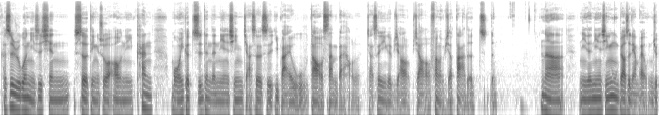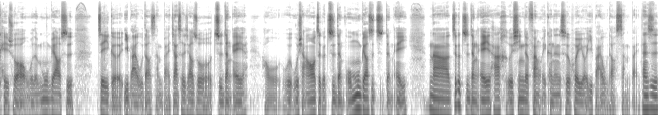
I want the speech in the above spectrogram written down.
可是如果你是先设定说，哦，你看某一个职等的年薪，假设是一百五到三百好了，假设一个比较比较范围比较大的职等，那你的年薪目标是两百五，你就可以说，哦，我的目标是。这个一百五到三百，假设叫做职等 A，好，我我想要这个职等，我目标是职等 A，那这个职等 A 它核心的范围可能是会有一百五到三百，但是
